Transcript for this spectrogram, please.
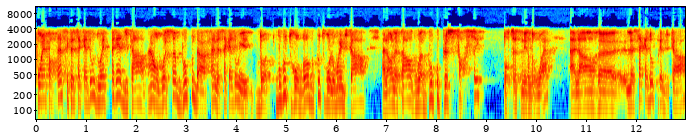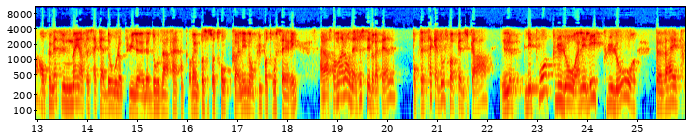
point important, c'est que le sac à dos doit être près du corps. Hein. On voit ça, beaucoup d'enfants, le sac à dos est beaucoup trop bas, beaucoup trop loin du corps. Alors, le corps doit beaucoup plus forcer pour se tenir droit. Alors, euh, le sac à dos près du corps, on peut mettre une main entre le sac à dos là, puis le, dos de l'enfant. Il faut quand même pas que ce soit trop collé non plus, pas trop serré. Alors, à ce moment-là, on ajuste les bretelles pour que le sac à dos soit près du corps. les poids plus lourds, hein, les livres plus lourds peuvent être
